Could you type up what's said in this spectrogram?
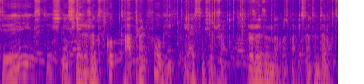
Ty jesteś nie sierżant, tylko kapral Fogi. Ja jestem sierżant. Proszę ze mną rozmawiać na ten temat.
